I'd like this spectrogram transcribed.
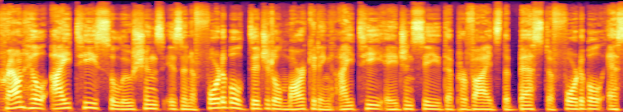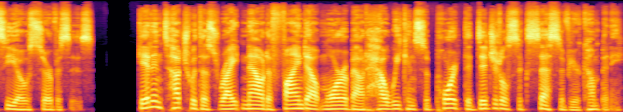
Crown Hill IT Solutions is an affordable digital marketing IT agency that provides the best affordable SEO services. Get in touch with us right now to find out more about how we can support the digital success of your company.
